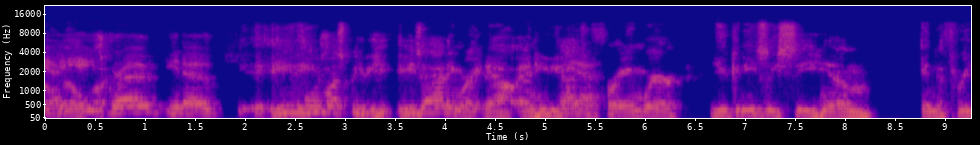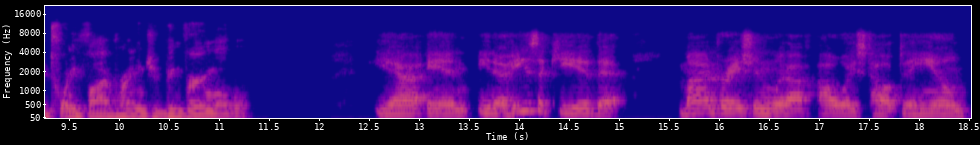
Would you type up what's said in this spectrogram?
yeah, he's grown, you know. He, he must be, he, he's adding right now, and he has yeah. a frame where you can easily see him in the 325 range of being very mobile. Yeah. And, you know, he's a kid that my impression when I've always talked to him,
